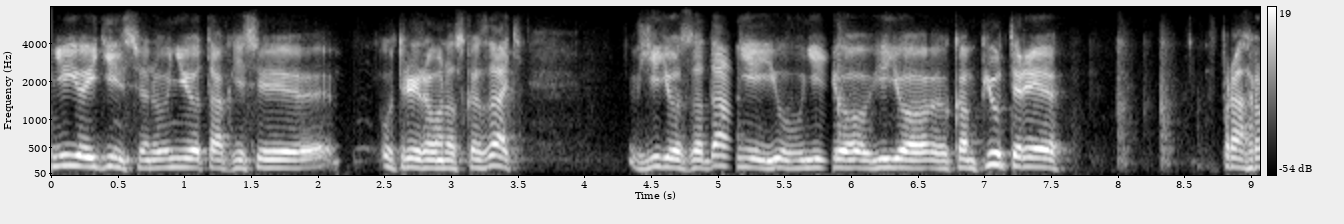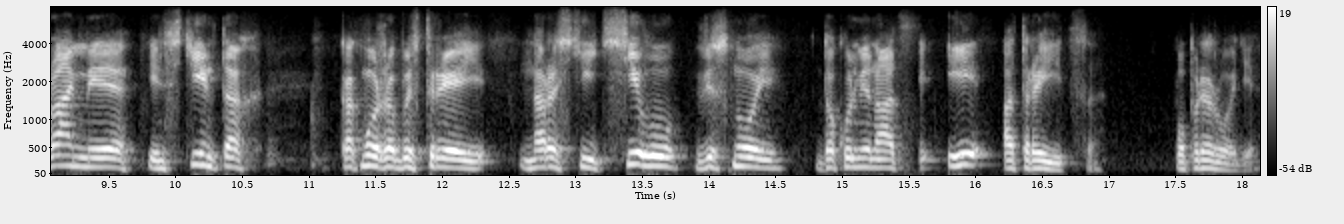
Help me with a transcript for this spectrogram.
нее единственное, у нее так, если утрированно сказать, в ее задании, в нее, в ее компьютере, в программе, инстинктах, как можно быстрее нарастить силу весной до кульминации и отроиться по природе.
